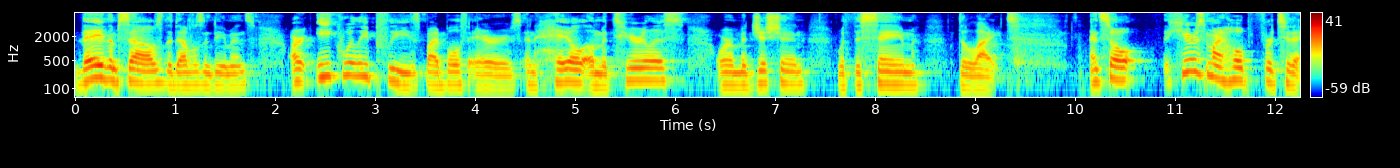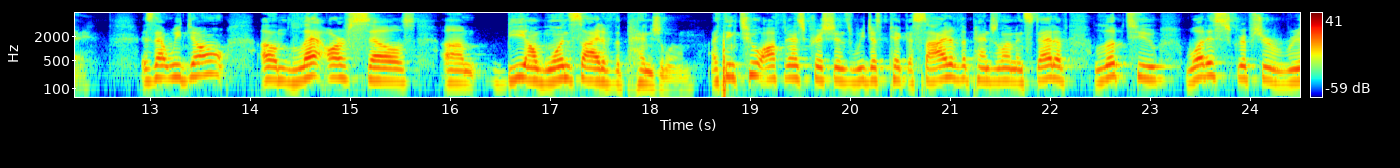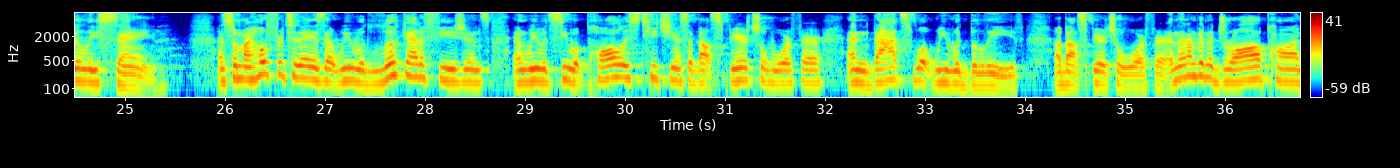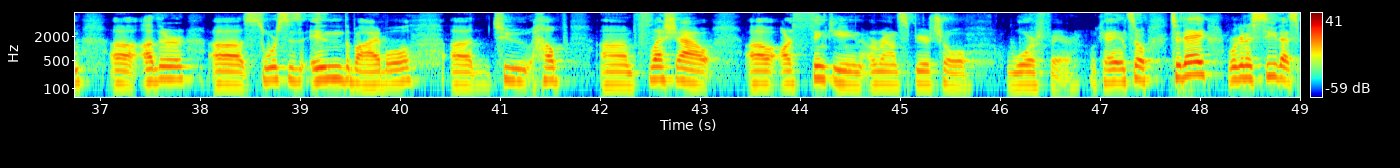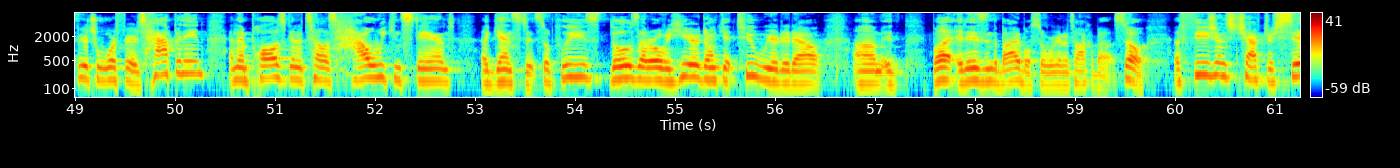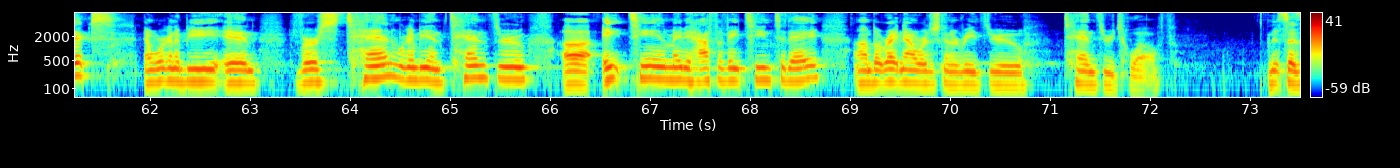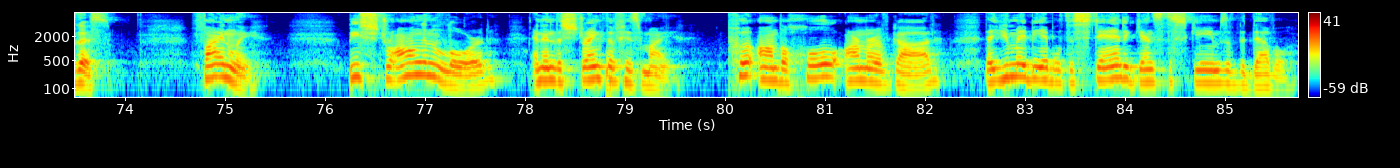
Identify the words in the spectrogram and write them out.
They themselves, the devils and demons, are equally pleased by both errors and hail a materialist or a magician with the same delight. And so here's my hope for today is that we don't um, let ourselves um, be on one side of the pendulum. I think too often as Christians, we just pick a side of the pendulum instead of look to what is Scripture really saying And so, my hope for today is that we would look at Ephesians and we would see what Paul is teaching us about spiritual warfare, and that's what we would believe about spiritual warfare. And then I'm going to draw upon uh, other uh, sources in the Bible uh, to help um, flesh out uh, our thinking around spiritual warfare. Okay? And so today we're going to see that spiritual warfare is happening, and then Paul is going to tell us how we can stand against it. So please, those that are over here, don't get too weirded out. Um, it, but it is in the Bible, so we're going to talk about it. So, Ephesians chapter 6, and we're going to be in verse 10. We're going to be in 10 through uh, 18, maybe half of 18 today. Um, but right now we're just going to read through 10 through 12. And it says this Finally, be strong in the Lord and in the strength of his might. Put on the whole armor of God, that you may be able to stand against the schemes of the devil.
